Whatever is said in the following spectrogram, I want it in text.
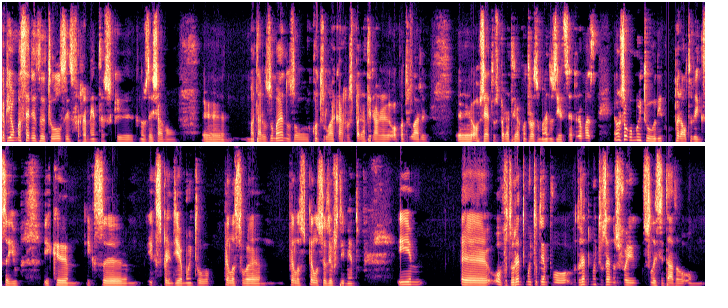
havia uma série de tools e de ferramentas que, que nos deixavam matar os humanos ou controlar carros para atirar ou controlar eh, objetos para atirar contra os humanos e etc. Mas é um jogo muito único para a altura em que saiu e que, e que, se, e que se prendia muito pela sua, pelo, pelo seu divertimento. E eh, houve durante muito tempo, durante muitos anos foi solicitado um,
